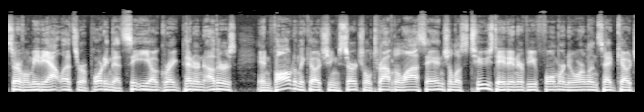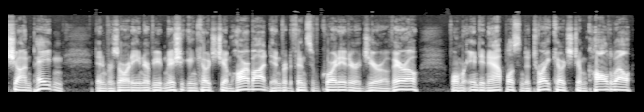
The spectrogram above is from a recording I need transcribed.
Several media outlets are reporting that CEO Greg Penner and others involved in the coaching search will travel to Los Angeles Tuesday to interview former New Orleans head coach Sean Payton. Denver's already interviewed Michigan coach Jim Harbaugh, Denver defensive coordinator Ejiro Evero, former Indianapolis and Detroit coach Jim Caldwell,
